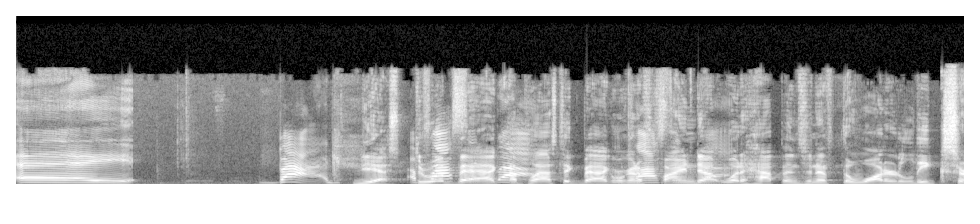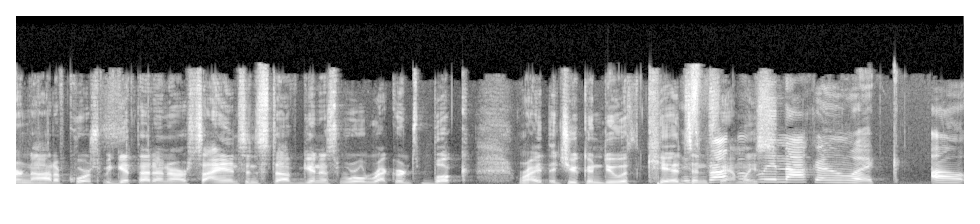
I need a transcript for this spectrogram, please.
a bag. Yes, A through a plastic bag, a plastic bag. We're going to find out what happens and if the water leaks or not. Of course, we get that in our science and stuff Guinness World Records book, right? That you can do with kids It's and probably families. not gonna leak. Uh,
